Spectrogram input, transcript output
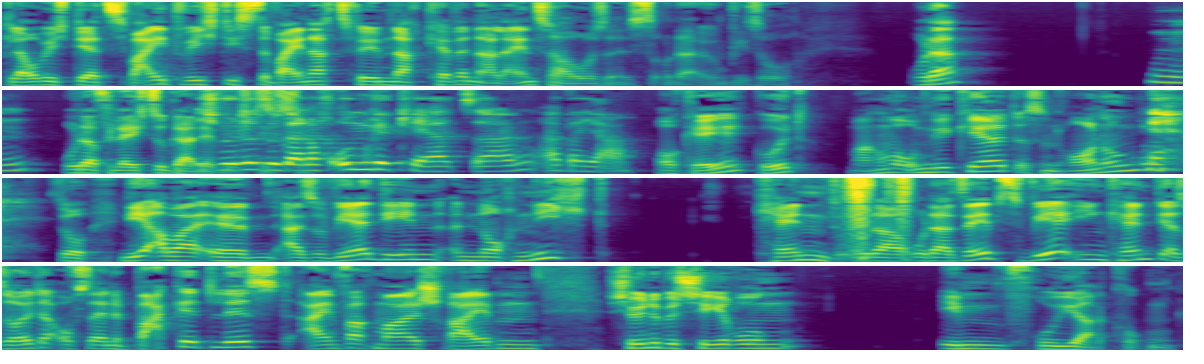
glaube ich, der zweitwichtigste Weihnachtsfilm nach Kevin allein zu Hause ist oder irgendwie so. Oder? Mhm. Oder vielleicht sogar der Ich würde sogar noch umgekehrt sagen, aber ja. Okay, gut. Machen wir umgekehrt, ist in Ordnung. So, nee, aber ähm, also wer den noch nicht kennt oder oder selbst wer ihn kennt, der sollte auf seine Bucketlist einfach mal schreiben, schöne Bescherung im Frühjahr gucken.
